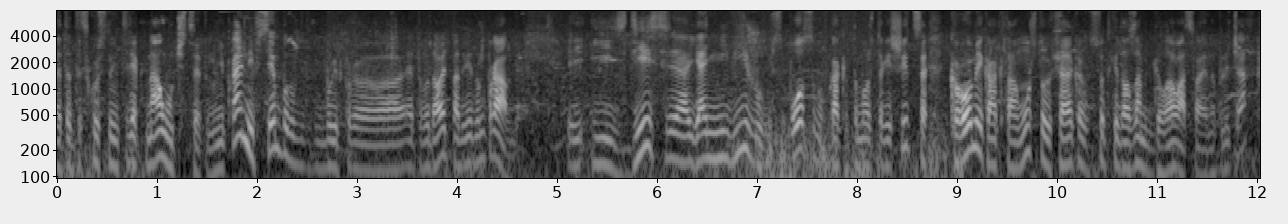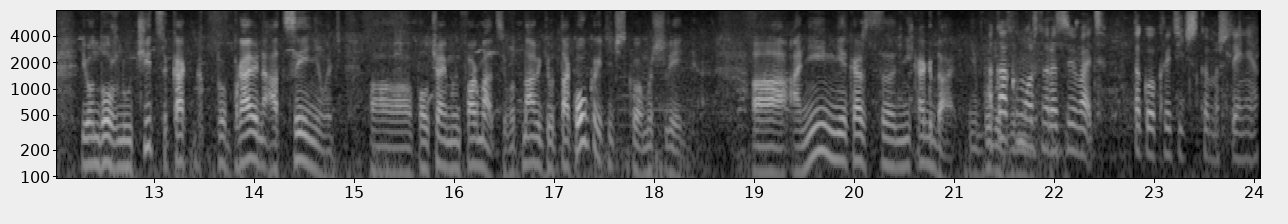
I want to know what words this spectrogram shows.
этот искусственный интеллект научится этому неправильно, и всем будут, будет это выдавать под видом правды. И, и здесь э, я не вижу способов, как это может решиться, кроме как тому, что у человека все-таки должна быть голова своя на плечах, и он должен учиться, как правильно оценивать э, получаемую информацию. Вот навыки вот такого критического мышления, э, они, мне кажется, никогда не будут. А как заменены. можно развивать? Такое критическое мышление?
